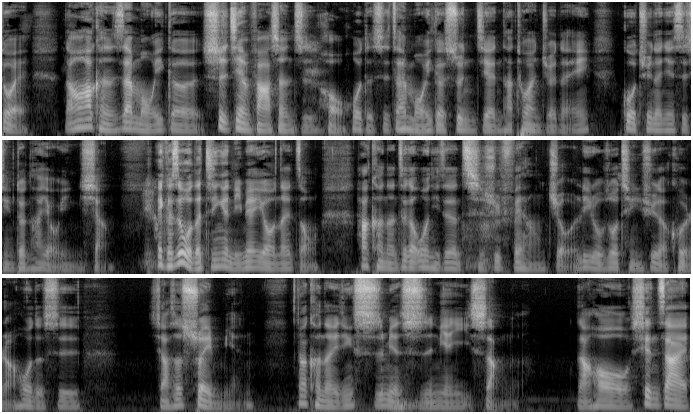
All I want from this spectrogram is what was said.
对，然后他可能是在某一个事件发生之后，或者是在某一个瞬间，他突然觉得，哎，过去那件事情对他有影响。哎，可是我的经验里面有那种，他可能这个问题真的持续非常久，例如说情绪的困扰，或者是。假设睡眠，那可能已经失眠十年以上了，然后现在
